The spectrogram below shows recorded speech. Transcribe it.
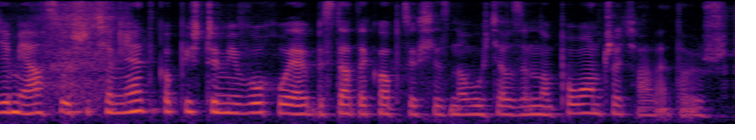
ziemia, słyszycie mnie? Tylko piszczy mi w uchu, jakby statek obcych się znowu chciał ze mną połączyć, ale to już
